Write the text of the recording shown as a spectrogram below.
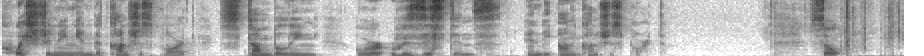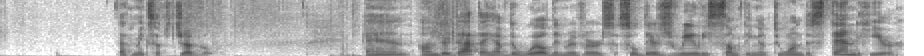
questioning in the conscious part, stumbling or resistance in the unconscious part. So that makes us juggle. And under that, I have the world in reverse. So there's really something to understand here.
